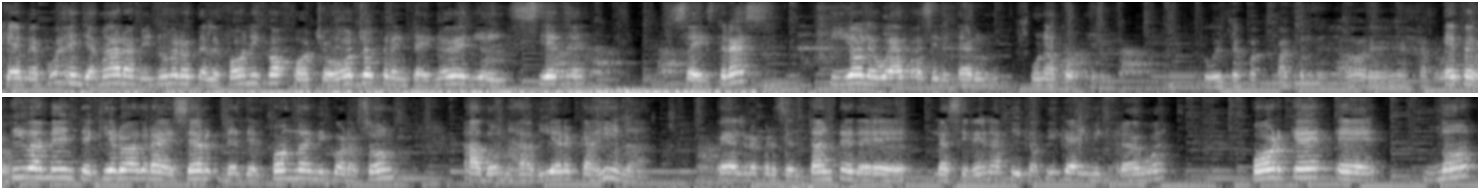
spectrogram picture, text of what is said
Que me pueden llamar a mi número telefónico 88391763 y yo le voy a facilitar un- una copia. Tuviste pa- patrocinadores en esta producción. Efectivamente, quiero agradecer desde el fondo de mi corazón a don Javier Cajina, el representante de la Sirena Pica Pica en Nicaragua, porque eh, no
